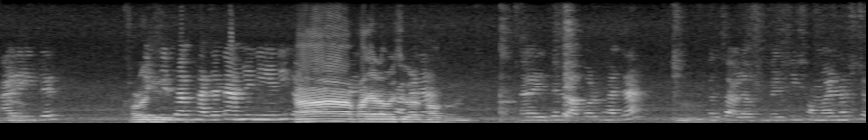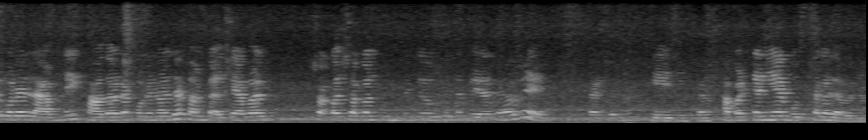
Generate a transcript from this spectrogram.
আর এই যে- বেশিরভাগ ভাজাটা আমি নিয়ে নিই হ্যাঁ ভাজাটা বেশি করে খাও তুমি। আর এই যে পাপড় ভাজা তো চলো বেশি সময় নষ্ট করে লাভ নেই খাওয়া দাওয়াটা করে নেওয়া যাক কারণ কালকে আবার সকাল সকাল ঘুম থেকে উঠে তো বেরাতে হবে তার জন্য খেয়ে নিই কারণ খাবারটা নিয়ে আর বসে থাকা যাবে না।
